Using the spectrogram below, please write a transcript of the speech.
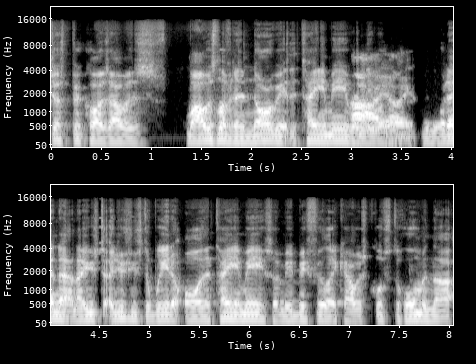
just because I was well, I was living in Norway at the time, eh, when, Aye, they were, aye. when they were in it, and I used to I just used to wear it all the time, eh, so it made me feel like I was close to home in that.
